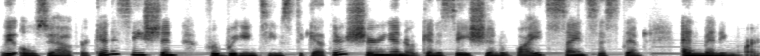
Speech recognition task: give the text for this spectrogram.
We also have organization for bringing teams together, sharing an organization-wide design system, and many more.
